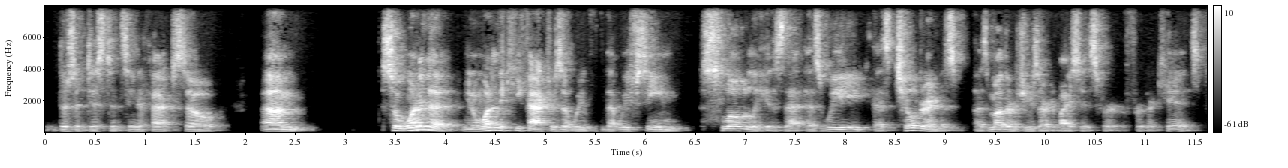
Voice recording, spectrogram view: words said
there's a distancing effect. So, um, so one of the you know one of the key factors that we've that we've seen slowly is that as we as children as as mothers use our devices for for their kids,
